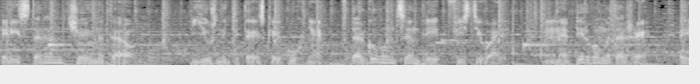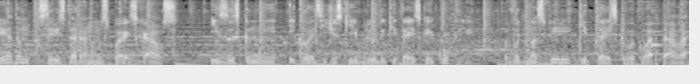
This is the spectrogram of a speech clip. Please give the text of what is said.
Ресторан «Чайна-таун». Южно-китайская кухня в торговом центре «Фестиваль». На первом этаже, рядом с рестораном Spice House. Изысканные и классические блюда китайской кухни в атмосфере китайского квартала.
